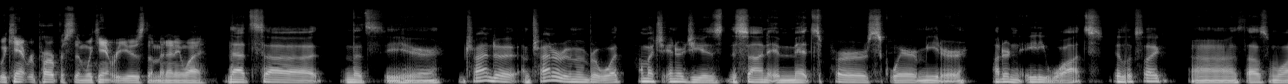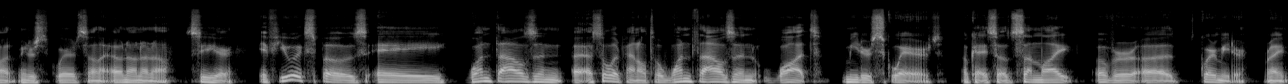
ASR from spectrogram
We can't repurpose them. We can't reuse them in any way. That's uh let's see here. I'm trying to I'm trying to remember what how much energy is the sun emits per square meter. 180 watts, it looks like. Uh, 1000 watt meter squared sunlight. Oh no, no, no. See here. If you expose a 1000 a solar panel to 1000 watt meters squared. Okay, so sunlight over a square meter, right?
